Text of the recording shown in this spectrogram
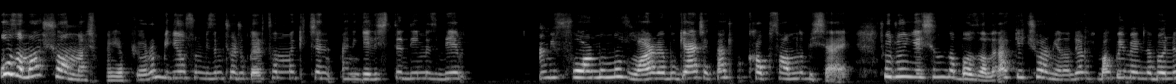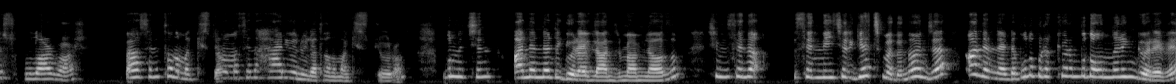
O zaman şu anlaşmayı yapıyorum. Biliyorsun bizim çocukları tanımak için hani geliştirdiğimiz bir bir formumuz var ve bu gerçekten çok kapsamlı bir şey. Çocuğun yaşını da baz alarak geçiyorum yana diyorum ki bak benim elimde böyle sorular var. Ben seni tanımak istiyorum ama seni her yönüyle tanımak istiyorum. Bunun için annenleri de görevlendirmem lazım. Şimdi seni seninle içeri geçmeden önce annenlere de bunu bırakıyorum. Bu da onların görevi.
